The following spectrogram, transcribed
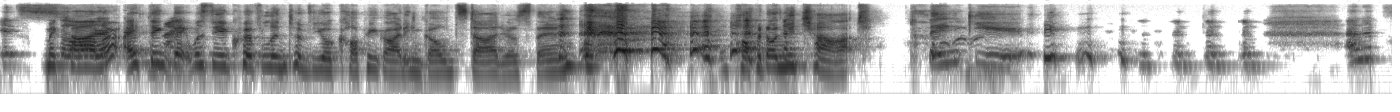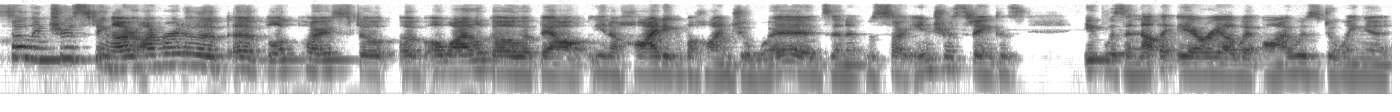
it's Mikala, so I think that was the equivalent of your copywriting gold star just then. Pop it on your chart. Thank you. and it's so interesting. I, I wrote a, a blog post a, a, a while ago about you know hiding behind your words, and it was so interesting because it was another area where I was doing it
